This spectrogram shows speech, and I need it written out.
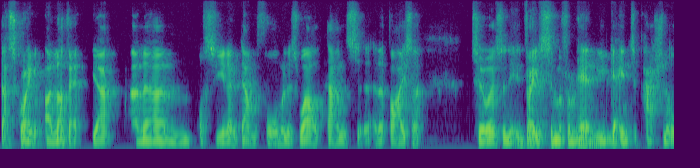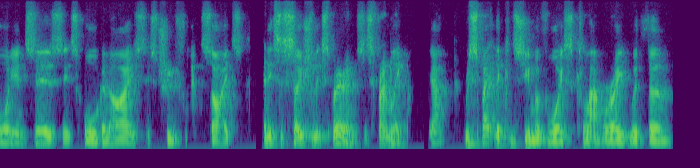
"That's great, I love it, yeah." And um, obviously, you know, Dan Foreman as well. Dan's an advisor to us, and it's very similar from him. You get into passionate audiences, it's organised, it's truthful insights, and it's a social experience. It's friendly. Yeah. Respect the consumer voice, collaborate with them,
